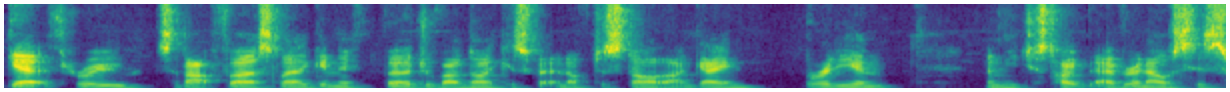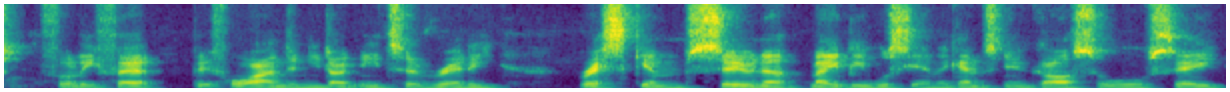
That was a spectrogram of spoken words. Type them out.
get through to that first leg, and if Virgil van Dijk is fit enough to start that game, brilliant. And you just hope that everyone else is fully fit beforehand, and you don't need to really risk him sooner. Maybe we'll see him against Newcastle. We'll see.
